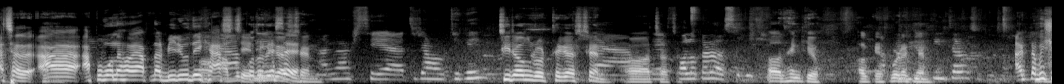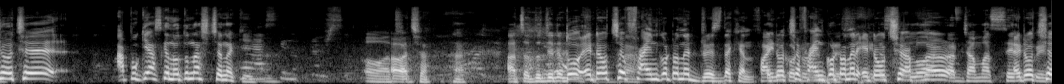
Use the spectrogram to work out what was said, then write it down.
আচ্ছা আপু মনে হয় আপনার ভিডিও দেখে আসছে। কোথা ঠিক থেকে আছে? আসছেন? চিরং রোড থেকে আসছেন? ও আচ্ছা আচ্ছা। ও থ্যাংক ইউ ওকে প্রোডাক্ট নেন। আরেকটা বিষয় হচ্ছে আপু কি আজকে নতুন আসছে নাকি? আজকে নতুন আসছে। ও আচ্ছা। আচ্ছা। হ্যাঁ। আচ্ছা তো যেটা তো এটা হচ্ছে ফাইন কটনের ড্রেস দেখেন। এটা হচ্ছে ফাইন কটনের এটা হচ্ছে আপনার জামা এটা হচ্ছে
